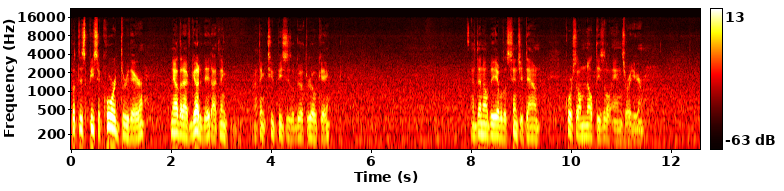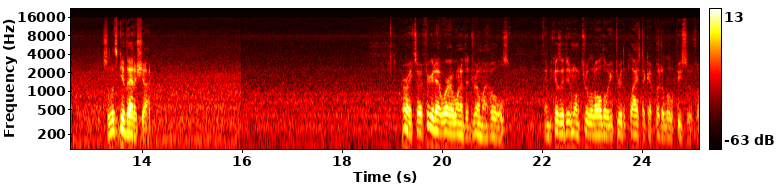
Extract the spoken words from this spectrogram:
Put this piece of cord through there. Now that I've gutted it, I think I think two pieces will go through okay. And then I'll be able to cinch it down. Of course, I'll melt these little ends right here. So let's give that a shot. Alright, so I figured out where I wanted to drill my holes. And because I didn't want to drill it all the way through the plastic, I put a little piece of uh,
